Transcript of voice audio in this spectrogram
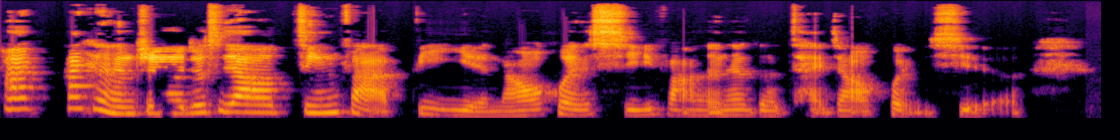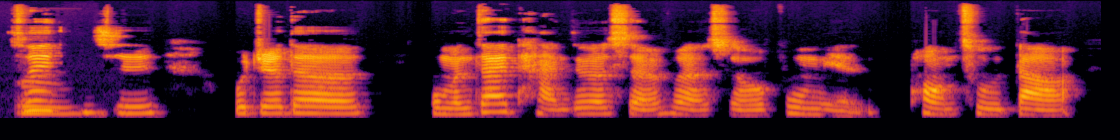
他，他可能觉得就是要金发碧眼，然后混西方的那个才叫混血儿。所以其实我觉得我们在谈这个身份的时候，不免碰触到，其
